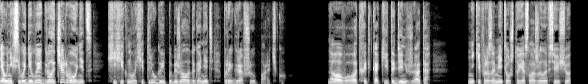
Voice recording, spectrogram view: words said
я у них сегодня выиграла червонец», — хихикнула хитрюга и побежала догонять проигравшую парочку. «Ну вот, хоть какие-то деньжата», Никифор заметил, что я сложила все еще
